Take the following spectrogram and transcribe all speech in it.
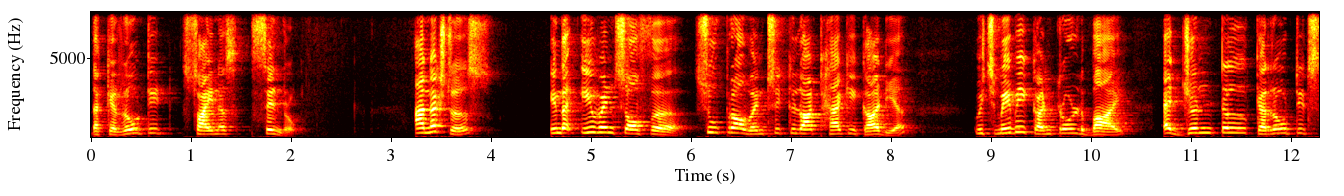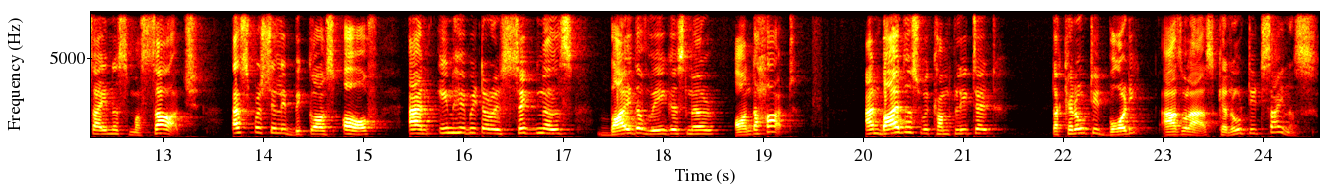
the carotid sinus syndrome. And next is in the events of uh, supraventricular tachycardia, which may be controlled by a gentle carotid sinus massage, especially because of an inhibitory signals by the vagus nerve on the heart. And by this we completed the carotid body as well as carotid sinus.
